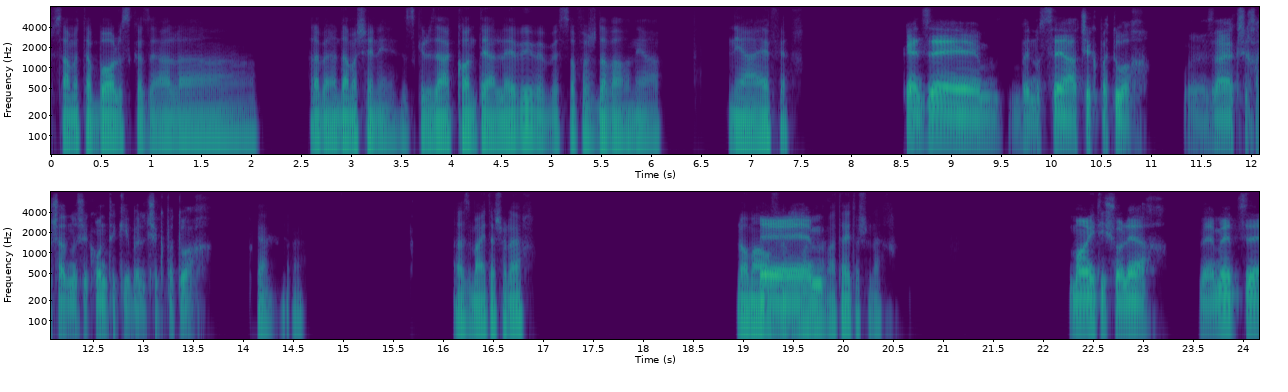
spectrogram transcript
שם את ה balls כזה על, ה... על הבן אדם השני, אז כאילו זה הקונטה הלוי ובסופו של דבר נהיה, נהיה ההפך. כן, זה בנושא הצ'ק פתוח. זה היה כשחשבנו שקונטה קיבל צ'ק פתוח. כן. אז מה היית שולח? לא, מה אמ, מה אתה היית שולח? מה הייתי שולח? באמת זה...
